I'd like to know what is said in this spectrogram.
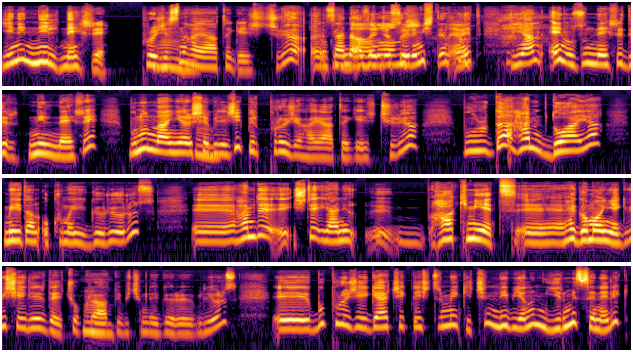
yeni Nil Nehri projesini hmm. hayata geçiriyor. Ee, Çok Sen de az önce olmuş. söylemiştin. Evet. dünyanın en uzun nehridir Nil Nehri. Bununla yarışabilecek hmm. bir proje hayata geçiriyor. Burada hem doğaya meydan okumayı görüyoruz e, hem de işte yani e, hakimiyet, e, hegemonya gibi şeyleri de çok hmm. rahat bir biçimde görebiliyoruz. E, bu projeyi gerçekleştirmek için Libya'nın 20 senelik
